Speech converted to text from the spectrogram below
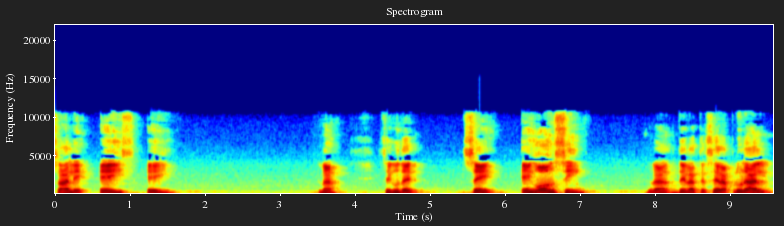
sale Ace A. ¿Verdad? Segunda C. En Onsi, ¿verdad? De la tercera plural,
